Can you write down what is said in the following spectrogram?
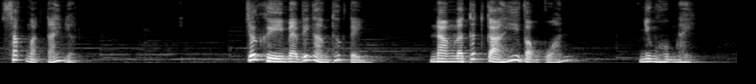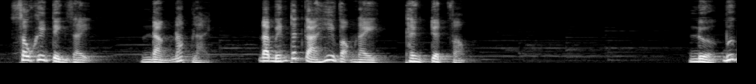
Sắc mặt tái nhợt. Trước khi mẹ Vĩnh Hằng thức tỉnh, Nàng là tất cả hy vọng của hắn. Nhưng hôm nay, Sau khi tỉnh dậy, Nàng đáp lại, Đã biến tất cả hy vọng này thành tuyệt vọng. Nửa bước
